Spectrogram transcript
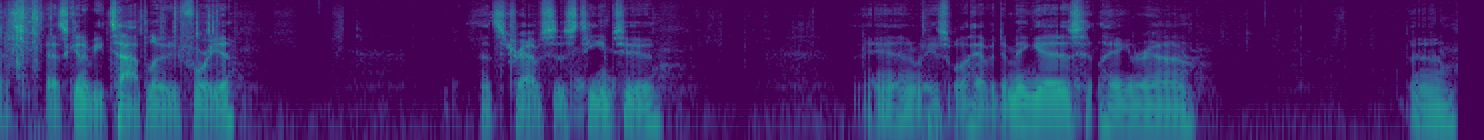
that's that's going to be top loaded for you. That's Travis's team too. And as well have a Dominguez hanging around. Boom.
